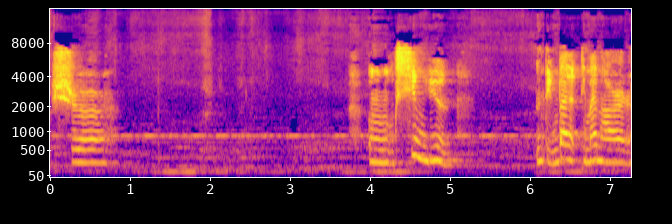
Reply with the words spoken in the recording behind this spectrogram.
是，嗯，幸运，顶拜顶拜马尔，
